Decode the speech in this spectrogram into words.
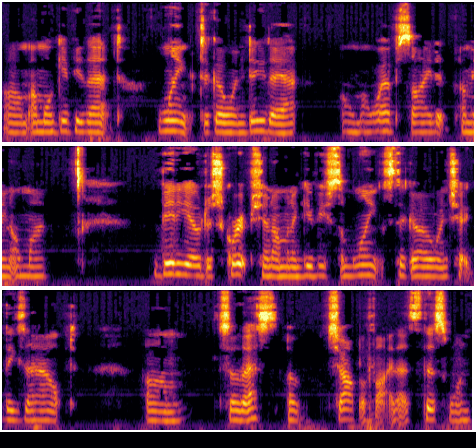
Um, I'm going to give you that link to go and do that on my website. At, I mean, on my video description, I'm going to give you some links to go and check these out. Um, so that's a Shopify. That's this one.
